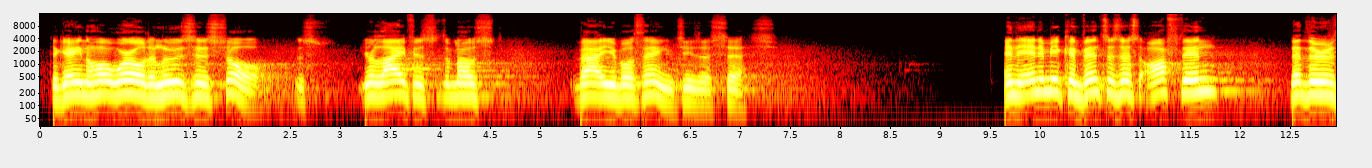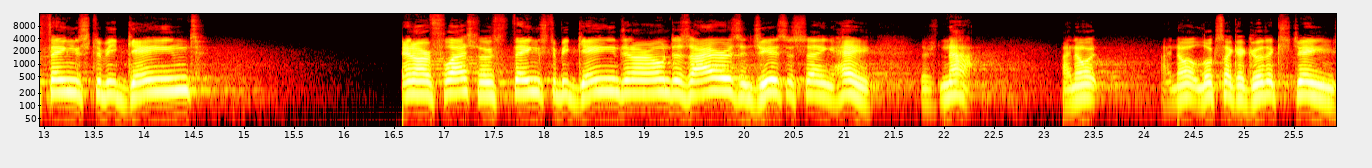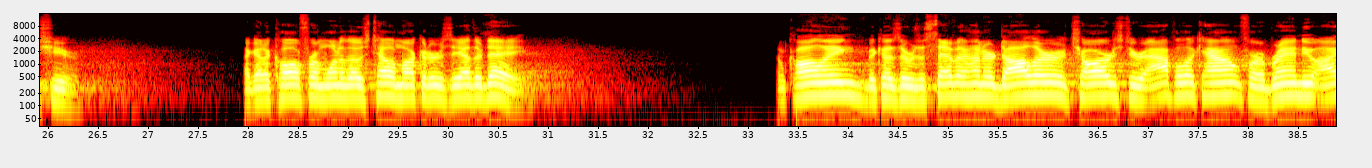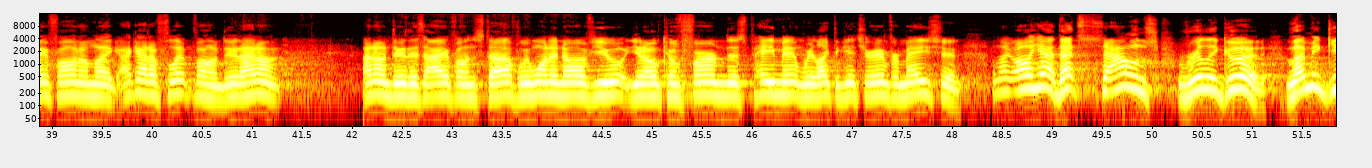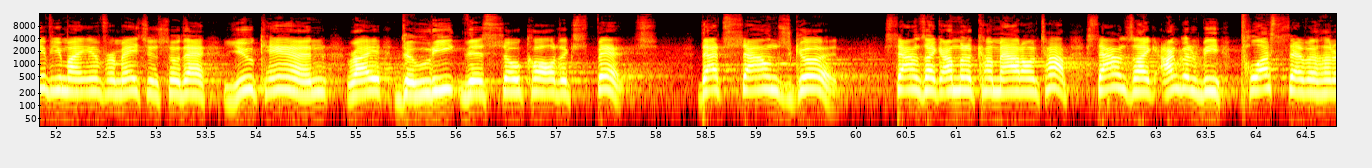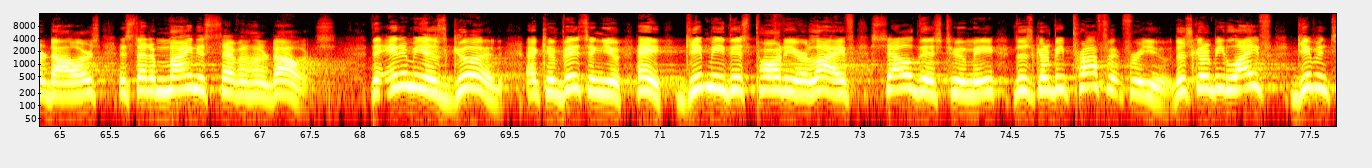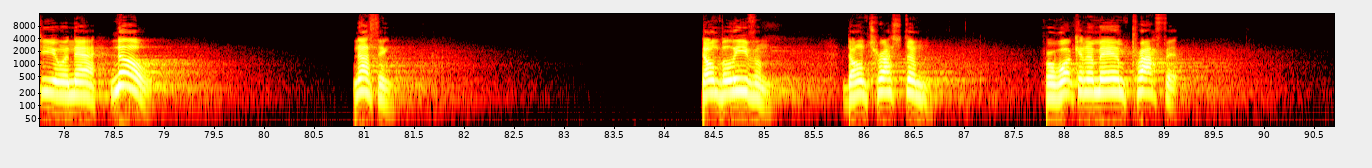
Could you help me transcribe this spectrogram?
to gain the whole world and lose his soul? This, your life is the most valuable thing, Jesus says. And the enemy convinces us often that there are things to be gained in our flesh, there's things to be gained in our own desires. And Jesus is saying, hey, there's not. I know it, I know it looks like a good exchange here. I got a call from one of those telemarketers the other day. I'm calling because there was a $700 charge to your Apple account for a brand new iPhone. I'm like, I got a flip phone, dude. I don't I don't do this iPhone stuff. We want to know if you, you know, confirm this payment. We'd like to get your information. I'm like, oh, yeah, that sounds really good. Let me give you my information so that you can, right, delete this so called expense. That sounds good. Sounds like I'm going to come out on top. Sounds like I'm going to be plus $700 instead of minus $700. The enemy is good at convincing you hey, give me this part of your life, sell this to me. There's going to be profit for you, there's going to be life given to you in that. No, nothing. Don't believe him, don't trust him. For what can a man profit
